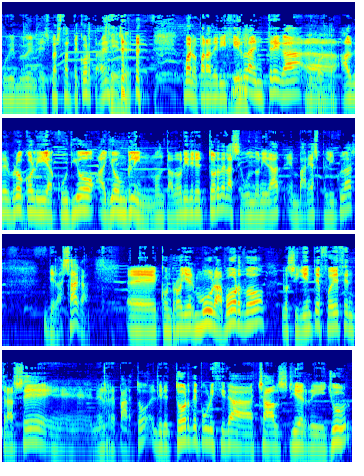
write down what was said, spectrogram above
Muy bien, muy bien. Es bastante corta, ¿eh? Sí, sí. bueno, para dirigir la entrega, uh, Albert Broccoli acudió a John Glynn, montador y director de la segunda unidad en varias películas de la saga. Eh, con Roger Moore a bordo, lo siguiente fue centrarse en el reparto. El director de publicidad Charles Jerry Jour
